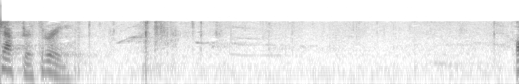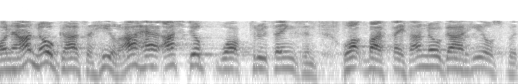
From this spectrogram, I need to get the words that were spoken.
chapter 3. Oh, now I know God's a healer. I have, I still walk through things and walk by faith. I know God heals, but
